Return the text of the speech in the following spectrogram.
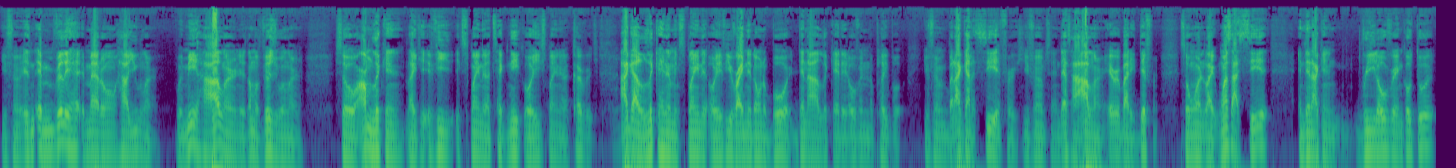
You feel me? It, it really ha- matter on how you learn. With me, how I learn is I'm a visual learner. So I'm looking like if he explaining a technique or he explaining a coverage, I gotta look at him explain it. Or if he writing it on the board, then I look at it over in the playbook. You feel me? But I gotta see it first. You feel what I'm saying? That's how I learn. Everybody different. So when like once I see it and then I can read over it and go through it,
